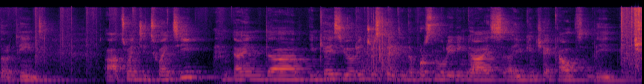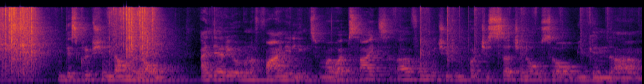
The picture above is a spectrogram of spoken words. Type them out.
13th 2020 uh, and uh, in case you're interested in a personal reading guys uh, you can check out the description down below. And there you're going to find a link to my website from which you can purchase such and also you can um,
